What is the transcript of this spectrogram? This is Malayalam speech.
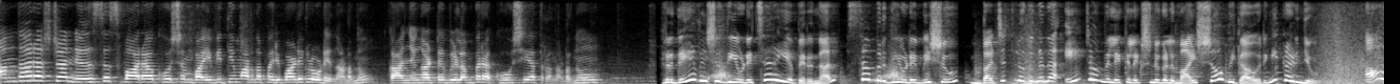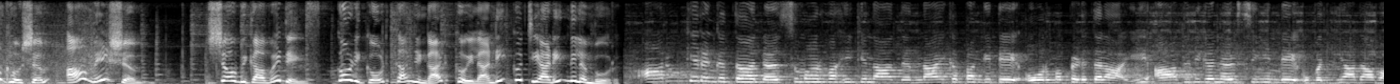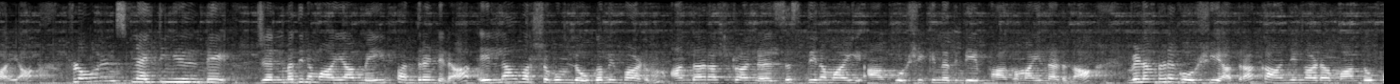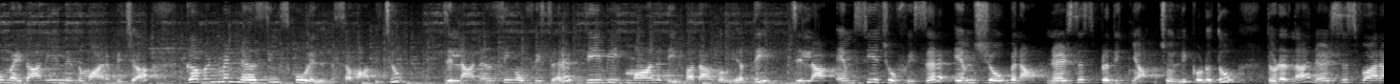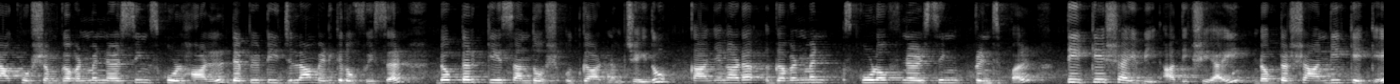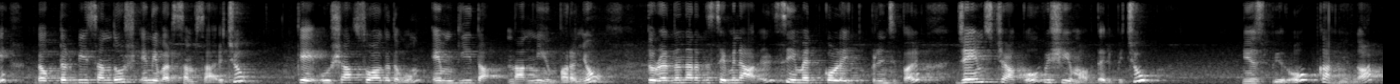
അന്താരാഷ്ട്ര നഴ്സസ് വാരാഘോഷം വൈവിധ്യമാർന്ന പരിപാടികളോടെ നടന്നു. കാഞ്ഞങ്ങാട്ട് വിളംബര ഘോഷയാത്ര നടന്നു. ഹൃദയവിശുദ്ധിയുടെ ചെറിയ പെരുന്നാൾ സമൃദ്ധിയുടെ വിഷു ബജറ്റിൽ ഒതുങ്ങുന്ന ഏറ്റവും വലിയ കളക്ഷനുകളുമായി ശോഭിക ഒരുങ്ങിക്കഴിഞ്ഞു. ആഘോഷം ആവേശം. ശോഭിക വെഡിങ്സ് കോഴിക്കോട് കാഞ്ഞങ്ങാട് കൊയിലാണ്ടി കുറ്റിയാടി നിലമ്പൂർ. ആരോഗ്യരംഗത്ത് നഴ്സുമാർ വഹിക്കുന്ന നിർണായക പങ്കിന്റെ ഓർമ്മപ്പെടുത്തലായി ആധുനിക നഴ്സിംഗിന്റെ ഉപജ്ഞാതാവായ ഫ്ലോറൻസ് നൈറ്റിംഗേലിന്റെ ജന്മദിനമായ മെയ് പന്ത്രണ്ടിന് എല്ലാ വർഷവും ലോകമെമ്പാടും അന്താരാഷ്ട്ര നഴ്സസ് ദിനമായി ആഘോഷിക്കുന്നതിന്റെ ഭാഗമായി നടന്ന വിളംബര ഘോഷയാത്ര കാഞ്ഞങ്ങാട് മാന്തോപ്പ് മൈതാനിയിൽ നിന്നും ആരംഭിച്ച് ഗവൺമെന്റ് നഴ്സിംഗ് സ്കൂളിൽ സമാപിച്ചു. ജില്ലാ nursing officer V V Malathi പതാക ഉയർത്തി. ജില്ലാ M C H officer M Shobhana nurses പ്രതിജ്ഞ ചൊല്ലിക്കൊടുത്തു. തുടർന്ന് നഴ്സസ് വാരാഘോഷം ഗവൺമെന്റ് നഴ്സിംഗ് സ്കൂൾ ഹാളിൽ ഡെപ്യൂട്ടി ജില്ലാ medical officer doctor K Santhosh ഉദ്ഘാടനം ചെയ്തു. Kanhangad government school of nursing principal T K Shaiby അധ്യക്ഷയായി doctor Shandy K K doctor B Santhosh എന്നിവർ സംസാരിച്ചു. കെ ഉഷ സ്വാഗതവും എം ഗീത നന്ദിയും പറഞ്ഞു. തുടർന്ന് നടന്ന സെമിനാറിൽ SIMET college principal James Chacko വിഷയം അവതരിപ്പിച്ചു. News bureau Kanhangad.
